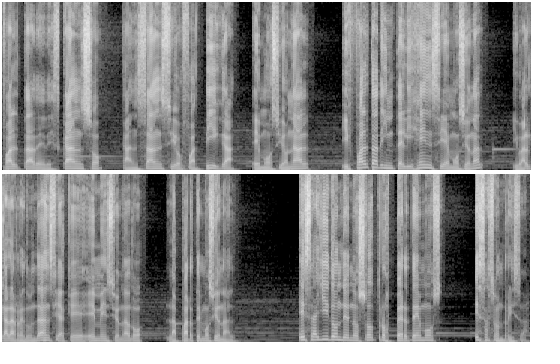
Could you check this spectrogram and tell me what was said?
falta de descanso, cansancio, fatiga emocional y falta de inteligencia emocional, y valga la redundancia que he mencionado la parte emocional, es allí donde nosotros perdemos esa sonrisa,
